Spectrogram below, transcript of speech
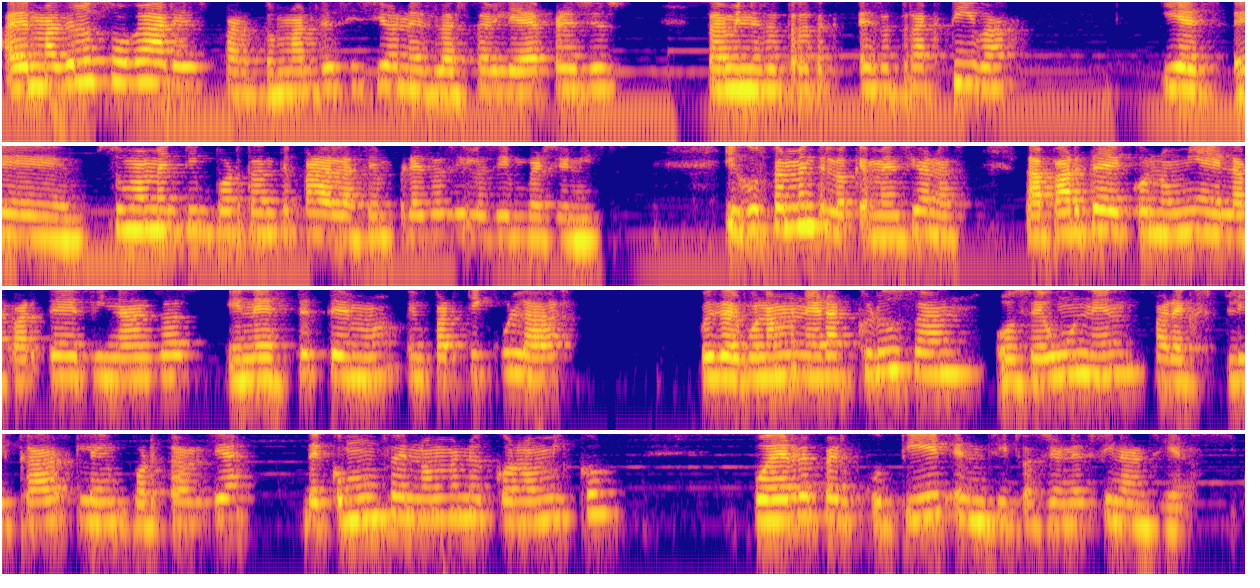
además de los hogares, para tomar decisiones, la estabilidad de precios también es, atract es atractiva y es eh, sumamente importante para las empresas y los inversionistas. Y justamente lo que mencionas, la parte de economía y la parte de finanzas en este tema en particular, pues de alguna manera cruzan o se unen para explicar la importancia de cómo un fenómeno económico puede repercutir en situaciones financieras.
